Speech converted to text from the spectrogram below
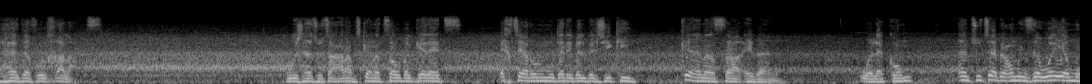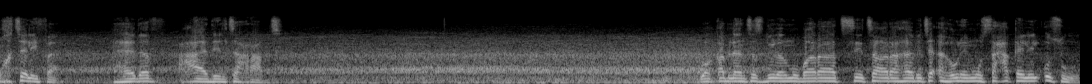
هدف الخلاص. وجهة تعرابت كانت صوب جيريتس اختيار المدرب البلجيكي كان صائبا ولكم أن تتابعوا من زوايا مختلفة. هدف عادل تعرابت. وقبل أن تسدل المباراة ستارها بتأهل مستحق للأسود.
